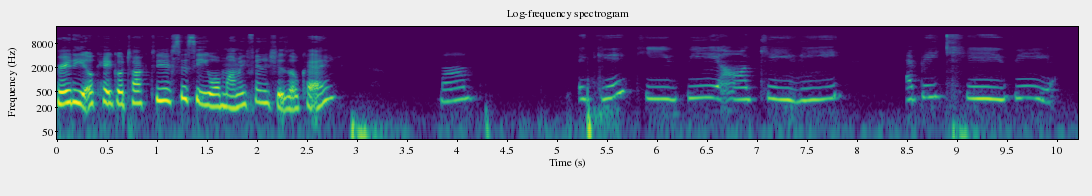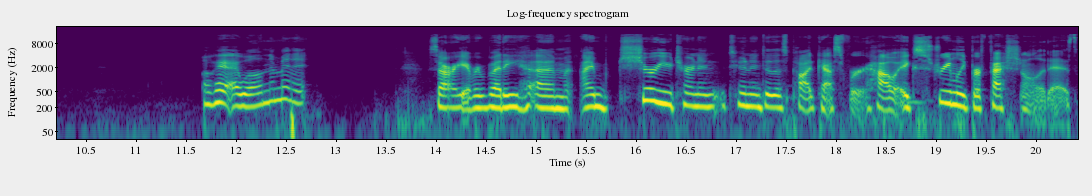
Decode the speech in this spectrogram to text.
Pretty. Okay, go talk to your sissy while mommy finishes, okay? Mom, is TV on TV? Epic TV. Okay, I will in a minute. Sorry, everybody. Um, I'm sure you turn in, tune into this podcast for how extremely professional it is.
